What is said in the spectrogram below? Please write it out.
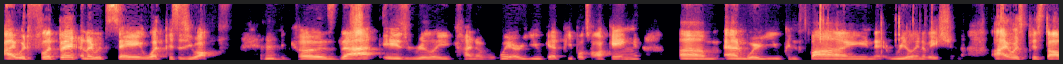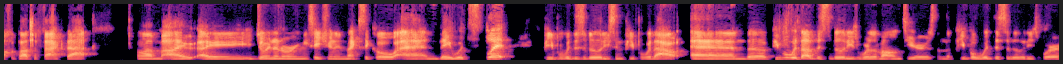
I would flip it and I would say, "What pisses you off?" Hmm. Because that is really kind of where you get people talking, um, and where you can find real innovation. I was pissed off about the fact that um, I, I joined an organization in Mexico and they would split people with disabilities and people without. And the people without disabilities were the volunteers, and the people with disabilities were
